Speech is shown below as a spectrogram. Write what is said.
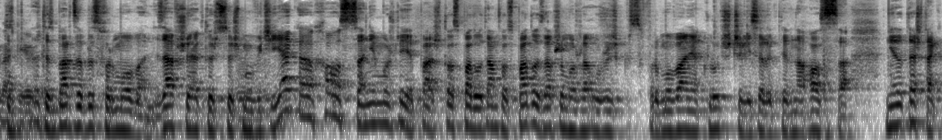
na, to jest, to bardzo dobre sformułowanie. Zawsze jak ktoś coś mówi ci, jaka hossa, niemożliwe, patrz, to spadło, tamto spadło, zawsze można użyć sformułowania klucz, czyli selektywna hossa. Mnie to też tak,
